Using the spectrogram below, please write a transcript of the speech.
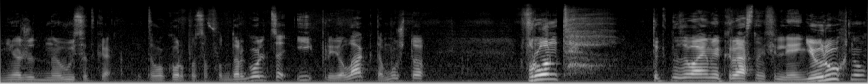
неожиданная высадка этого корпуса Фондергольца и привела к тому, что фронт, так называемый Красной Финляндии, рухнул.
